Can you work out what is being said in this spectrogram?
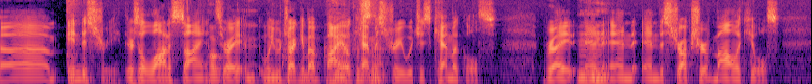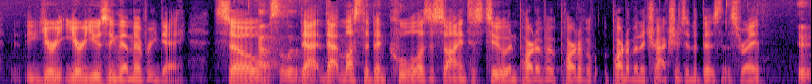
um, industry. There's a lot of science, Oh, right? We were talking about 100%. biochemistry, which is chemicals, right? And and and the structure of molecules. You're you're using them every day. So Absolutely. that that must have been cool as a scientist too, and part of a part of a part of an attraction to the business, right? It,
